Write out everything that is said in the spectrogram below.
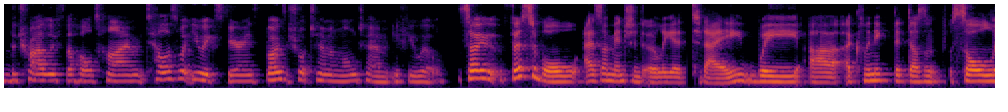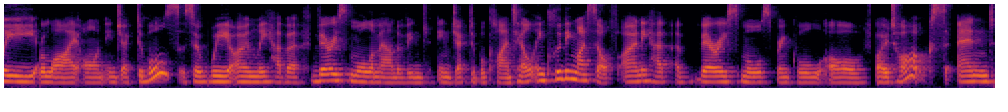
the TriLift the whole time. Tell us what you experienced, both short term and long term, if you will. So, first of all, as I mentioned earlier today, we are a clinic that doesn't solely rely on injectables. So, we only have a very small amount of in- injectable clientele, including myself. I only have a very small sprinkle of Botox. And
